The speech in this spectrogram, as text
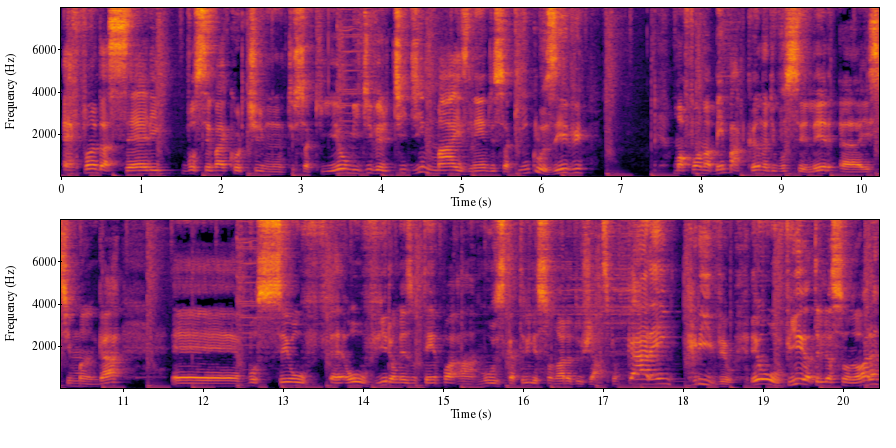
é fã da série, você vai curtir muito isso aqui. Eu me diverti demais lendo isso aqui. Inclusive, uma forma bem bacana de você ler uh, este mangá é você é, ouvir ao mesmo tempo a, a, música, a trilha sonora do Jaspion. Cara, é incrível! Eu ouvi a trilha sonora,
